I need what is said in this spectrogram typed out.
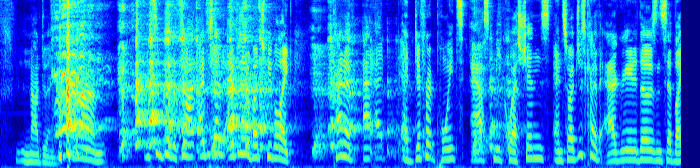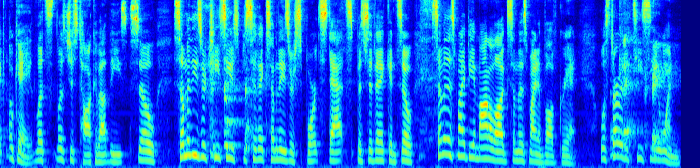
not doing it. Um, it's some good. It's not, I just had, I've just had a bunch of people like kind of at, at, at, different points ask me questions, and so I've just kind of aggregated those and said like, okay, let's let's just talk about these. So some of these are TCU specific, some of these are sports stats specific, and so some of this might be a monologue, some of this might involve Grant. We'll start okay, with the TCU great. one.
